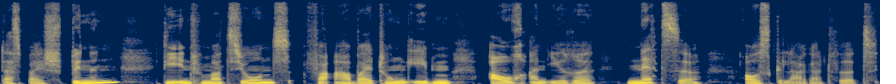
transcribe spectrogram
dass bei Spinnen die Informationsverarbeitung eben auch an ihre Netze ausgelagert wird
